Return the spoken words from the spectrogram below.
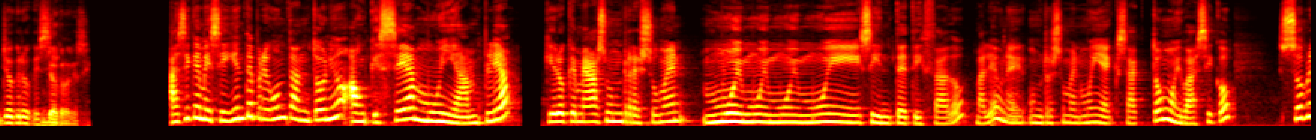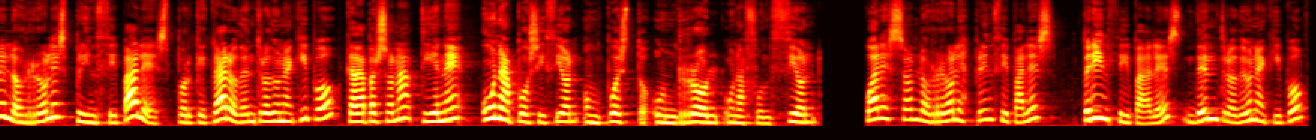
Yo creo que sí. Yo creo que sí. Así que mi siguiente pregunta, Antonio, aunque sea muy amplia, quiero que me hagas un resumen muy, muy, muy, muy sintetizado, ¿vale? Un, un, resumen muy exacto, muy básico, sobre los roles principales, porque claro, dentro de un equipo, cada persona tiene una posición, un puesto, un rol, una función. ¿Cuáles son los roles principales, principales dentro de un equipo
